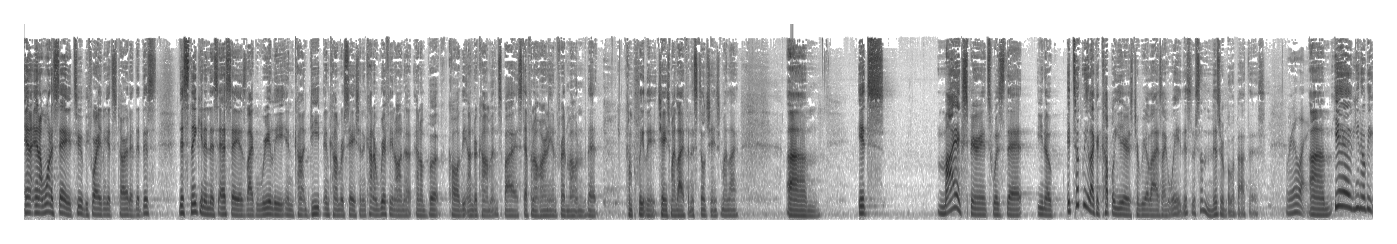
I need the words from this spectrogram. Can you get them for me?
and, and I want to say too, before I even get started, that this this thinking in this essay is like really in con- deep in conversation and kind of riffing on a, on a book called The Undercommons by Stefano Harney and Fred Moten that completely changed my life and is still changing my life. Um, it's my experience was that you know it took me like a couple years to realize like wait this there's something miserable about this Really? um, yeah, you know, be,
